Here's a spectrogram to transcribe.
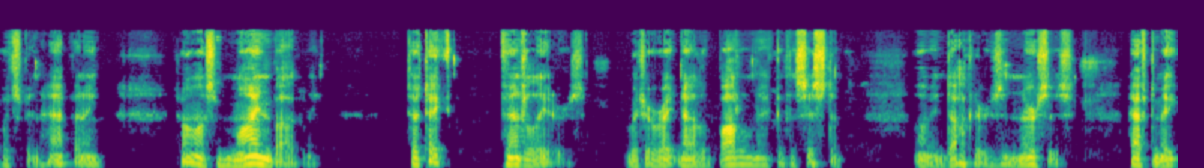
what's been happening, it's almost mind-boggling. So take ventilators, which are right now the bottleneck of the system. I mean, doctors and nurses have to make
